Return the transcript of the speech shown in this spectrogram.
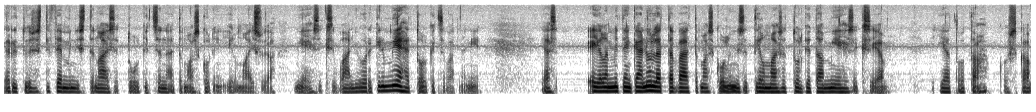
erityisesti feministinaiset tulkitse näitä maskulin ilmaisuja miehisiksi, vaan juurikin miehet tulkitsevat ne niin. Ja ei ole mitenkään yllättävää, että maskuliiniset ilmaisut tulkitaan miehisiksi, ja, ja tota, koska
